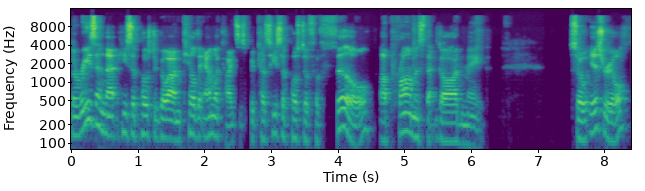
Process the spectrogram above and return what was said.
the reason that he's supposed to go out and kill the Amalekites is because he's supposed to fulfill a promise that God made. So Israel,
